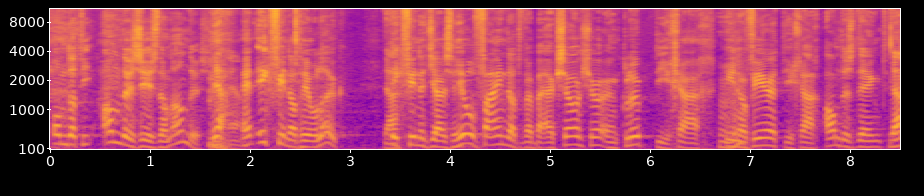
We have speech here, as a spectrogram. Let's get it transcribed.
omdat hij anders is dan anders. Ja. En ik vind dat heel leuk. Ik vind het juist heel fijn dat we bij Excelsior, een club die graag innoveert, die graag anders denkt, Mhm.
